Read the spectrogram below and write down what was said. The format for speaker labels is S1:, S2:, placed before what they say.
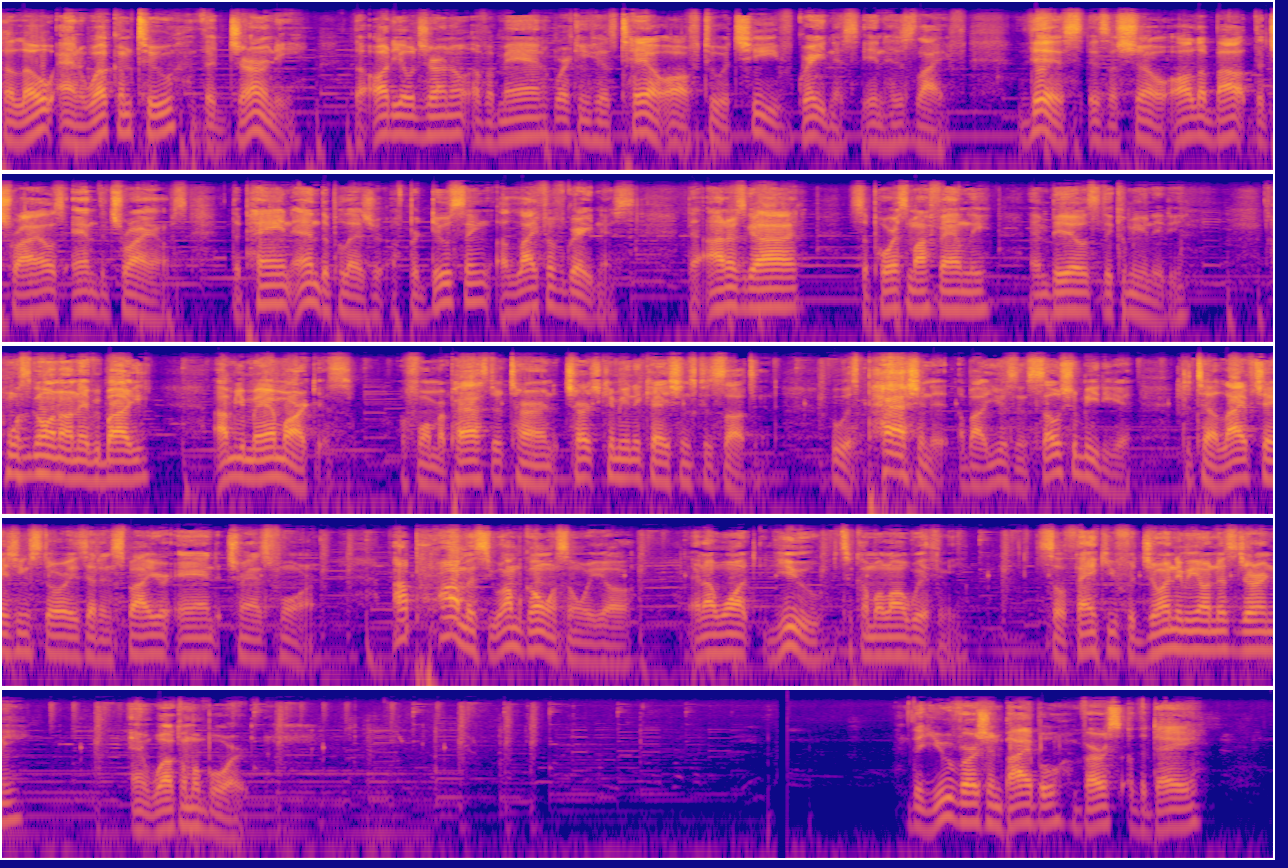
S1: Hello and welcome to The Journey, the audio journal of a man working his tail off to achieve greatness in his life. This is a show all about the trials and the triumphs, the pain and the pleasure of producing a life of greatness that honors God, supports my family, and builds the community. What's going on, everybody? I'm your man, Marcus, a former pastor turned church communications consultant who is passionate about using social media to tell life changing stories that inspire and transform. I promise you, I'm going somewhere, y'all, and I want you to come along with me. So, thank you for joining me on this journey and welcome aboard. The YouVersion Bible verse of the day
